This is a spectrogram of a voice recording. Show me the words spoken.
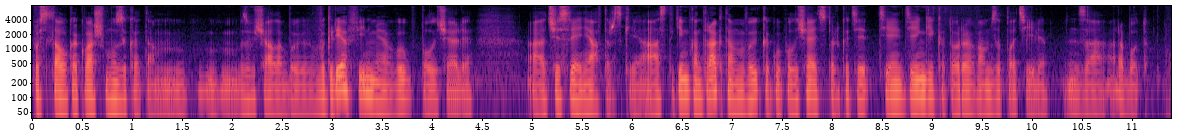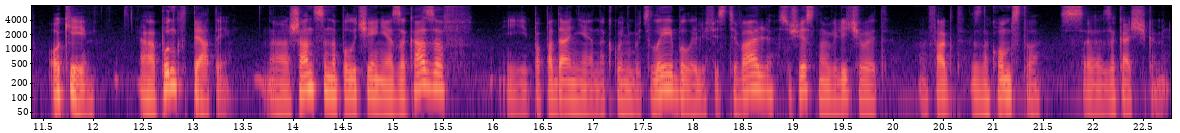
после того, как ваша музыка там звучала бы в игре, в фильме, вы бы получали отчисления авторские. А с таким контрактом вы как бы получаете только те, те деньги, которые вам заплатили за работу. Окей, а, пункт пятый. А, шансы на получение заказов и попадание на какой-нибудь лейбл или фестиваль существенно увеличивает факт знакомства с заказчиками.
